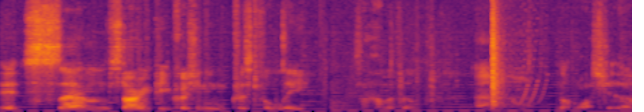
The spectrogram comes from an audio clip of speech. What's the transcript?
it's um, starring Peter Cushing and Christopher Lee. It's a Hammer film. Oh. Not watched it though.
